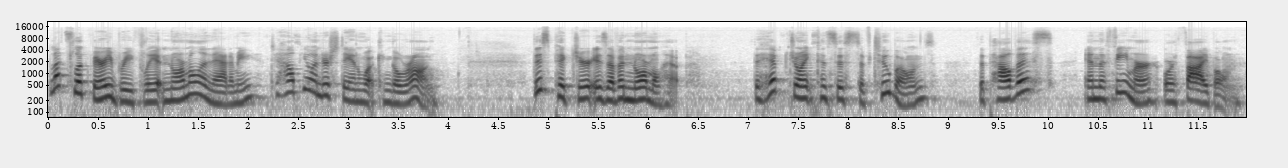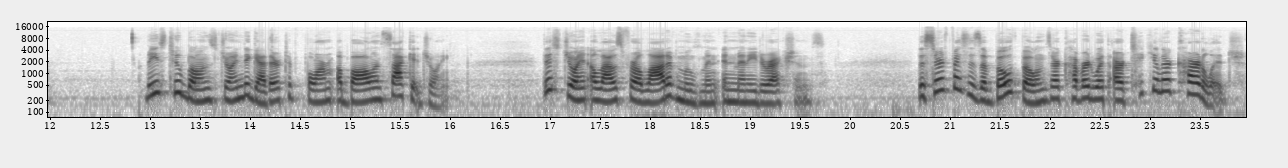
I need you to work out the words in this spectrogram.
Let's look very briefly at normal anatomy to help you understand what can go wrong. This picture is of a normal hip. The hip joint consists of two bones, the pelvis and the femur or thigh bone. These two bones join together to form a ball and socket joint. This joint allows for a lot of movement in many directions. The surfaces of both bones are covered with articular cartilage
